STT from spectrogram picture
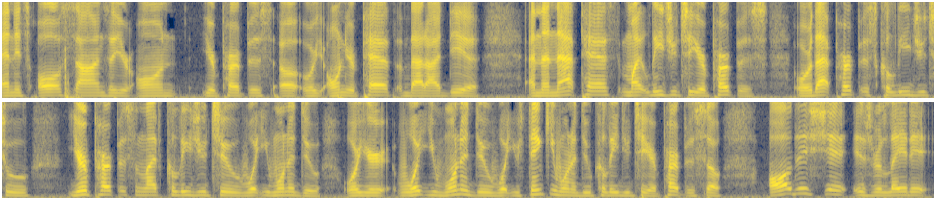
and it's all signs that you're on your purpose uh, or on your path of that idea and then that path might lead you to your purpose or that purpose could lead you to your purpose in life could lead you to what you want to do or your what you want to do what you think you want to do could lead you to your purpose so all this shit is related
